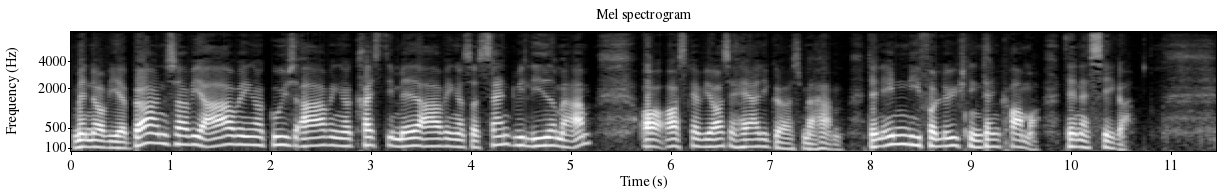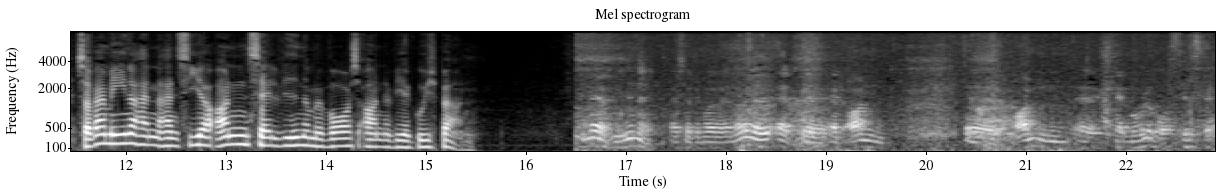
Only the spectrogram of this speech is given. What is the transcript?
Men når vi er børn, så er vi arvinger, Guds arvinger, Kristi medarvinger, så sandt vi lider med ham, og, og skal vi også herliggøres med ham. Den endelige forløsning, den kommer, den er sikker. Så hvad mener han, når han siger, ånden selv vidner med vores ånd, at vi er Guds børn? med at vidne. Altså det må være noget med, at, øh, at ånden, øh, ånden øh, kan måle vores tilstand.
